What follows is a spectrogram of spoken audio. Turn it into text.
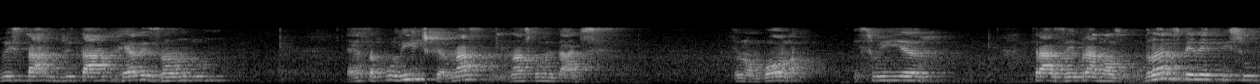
do Estado de estar realizando essa política nas, nas comunidades quilombola, isso ia trazer para nós grandes benefícios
